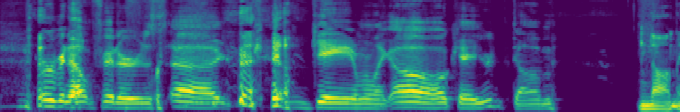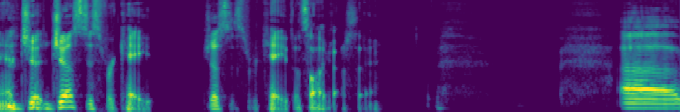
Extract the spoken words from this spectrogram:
Urban Outfitters uh, game." I'm like, "Oh, okay, you're dumb." nah, man, ju- justice for Kate. Justice for Kate. That's all I gotta say. Uh,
